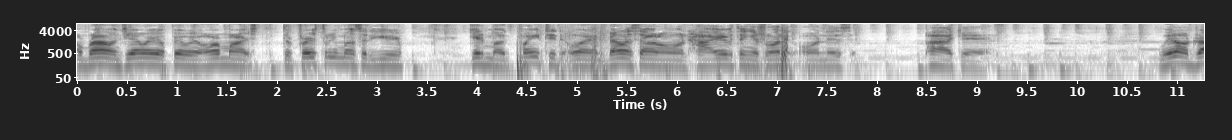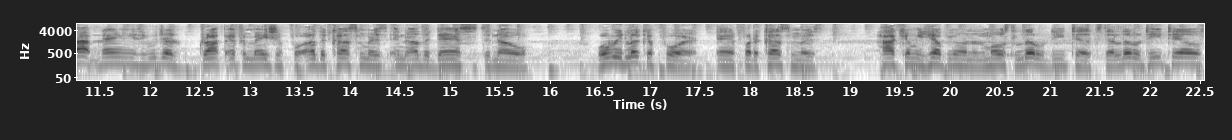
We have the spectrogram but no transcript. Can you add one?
around January or February or March, the first three months of the year get him acquainted or balanced out on how everything is running on this podcast. We don't drop names, we just drop information for other customers and other dancers to know what we're looking for and for the customers, how can we help you on the most little details? Because the little details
